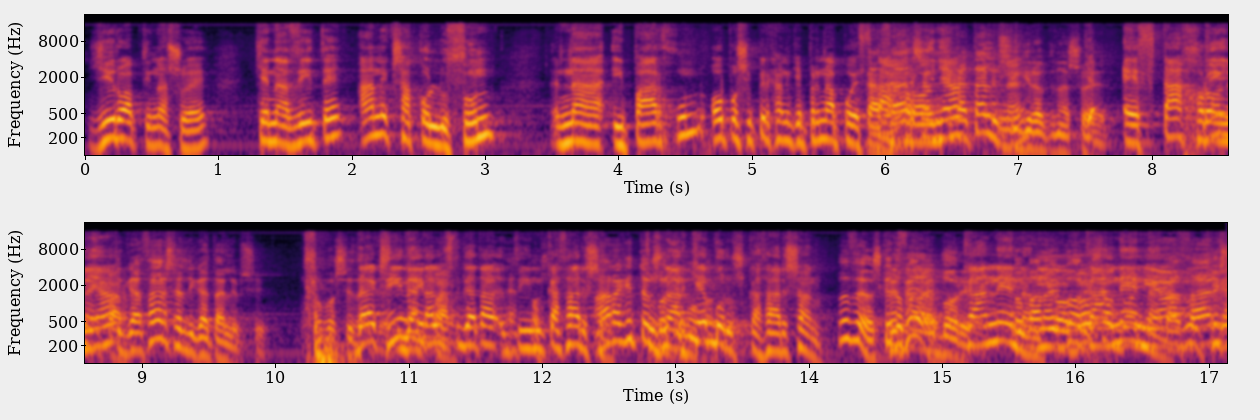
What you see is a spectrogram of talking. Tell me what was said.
γύρω από την ΑΣΟΕ και να δείτε αν εξακολουθούν να υπάρχουν όπως υπήρχαν και πριν από 7 Καθάρισαν χρόνια. την κατάληψη Ναι. γύρω από την ΑΣΟΕ. 7 χρόνια. Την καθάρισαν την κατάληψη. Όπως είδατε. Εντάξει, την κατάληψη την, κατα... την καθάρισαν. Άρα γιατί το Τους υποτιμούμε. ναρκέμπορους καθάρισαν. Βεβαίως, και το παραεμπόριο. Κανένα. Το παραεμπόριο. Κανένα. Καθάρισε,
